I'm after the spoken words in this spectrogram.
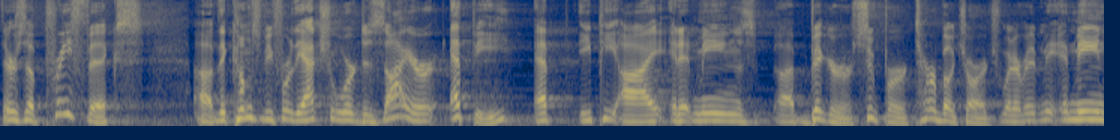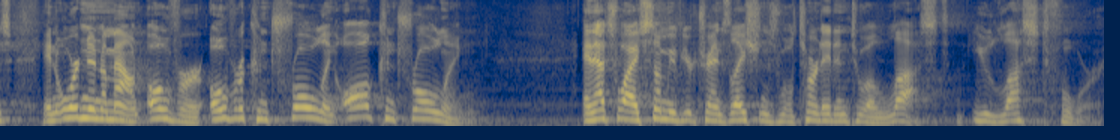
there's a prefix uh, that comes before the actual word desire, epi, E-P-I, and it means uh, bigger, super, turbocharged, whatever. It, it means inordinate amount, over, over controlling, all controlling. And that's why some of your translations will turn it into a lust. You lust for.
